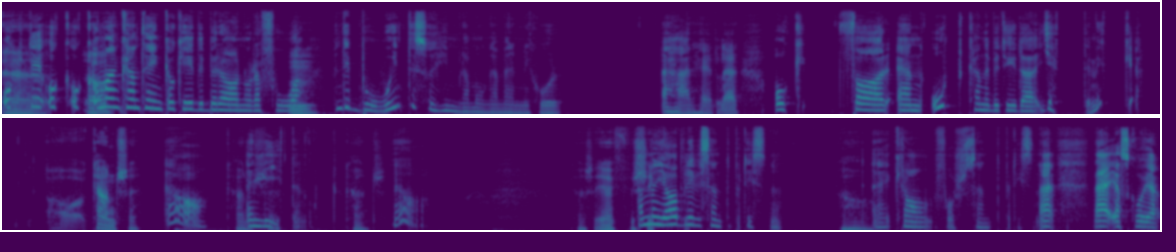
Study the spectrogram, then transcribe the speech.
och, Eh, det, och, och, ja. och man kan tänka, okej det berör några få, Mm. men det bor inte så himla många människor här heller. Och för en ort kan det betyda jättemycket. Ja, kanske. Ja, Kanske. en liten ort. Kanske. Ja. Kanske. Jag är ja, försiktig. men jag har blivit centerpartist nu. Ja. Eh, Kramfors centerpartist. Nej, nej, jag skojar.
